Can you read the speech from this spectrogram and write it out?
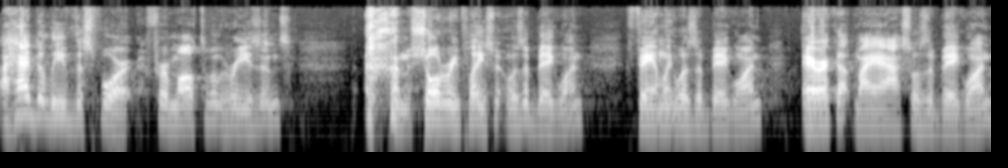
I had to leave the sport for multiple reasons. Shoulder replacement was a big one. Family was a big one. Eric up my ass was a big one.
